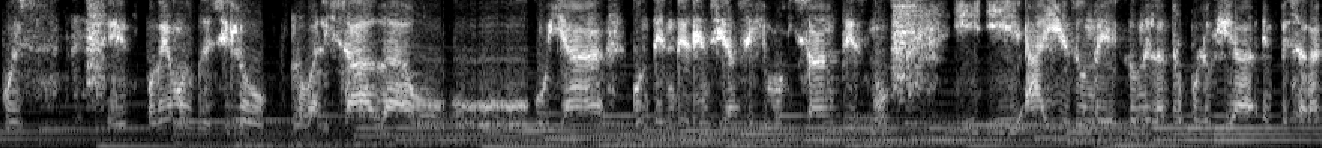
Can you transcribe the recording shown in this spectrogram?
pues, podríamos decirlo, globalizada o, o, ya con tendencias hegemonizantes, ¿no? Y, y, ahí es donde, donde la antropología empezará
